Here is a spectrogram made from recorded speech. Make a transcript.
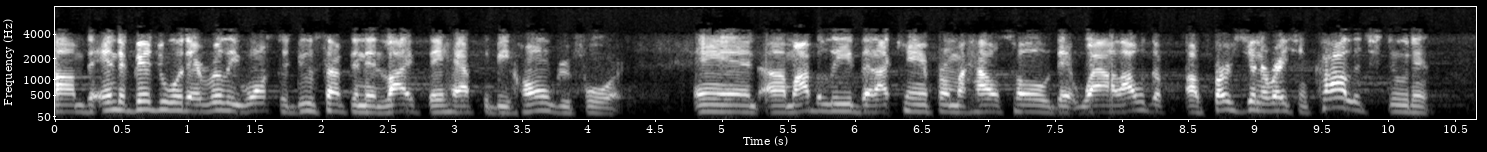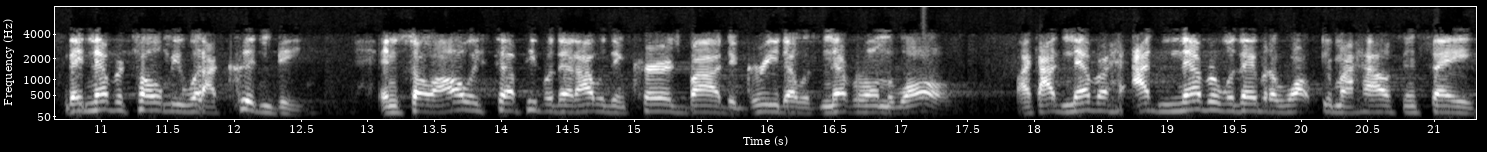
um, the individual that really wants to do something in life, they have to be hungry for it. And um, I believe that I came from a household that while I was a, a first generation college student, they never told me what I couldn't be. And so I always tell people that I was encouraged by a degree that was never on the wall. Like I never, I never was able to walk through my house and say,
